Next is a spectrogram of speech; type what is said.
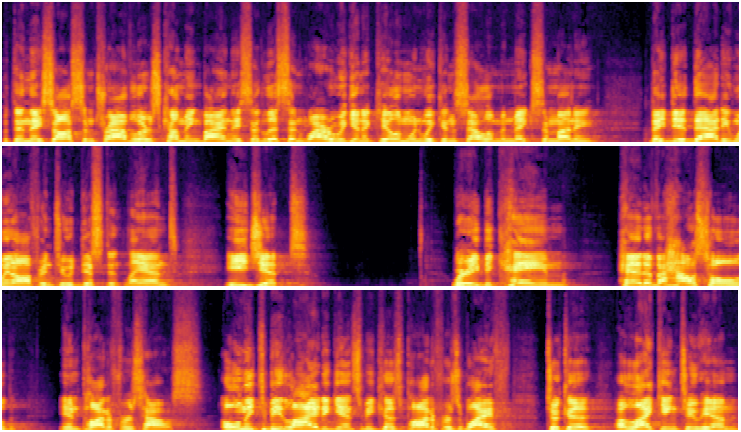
But then they saw some travelers coming by and they said, Listen, why are we going to kill him when we can sell him and make some money? They did that. He went off into a distant land, Egypt, where he became head of a household in Potiphar's house, only to be lied against because Potiphar's wife took a, a liking to him.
